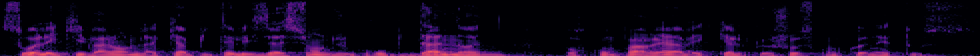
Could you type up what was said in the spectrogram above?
soit l'équivalent de la capitalisation du groupe Danone, pour comparer avec quelque chose qu'on connaît tous.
